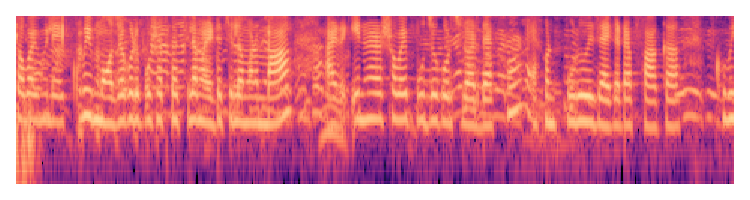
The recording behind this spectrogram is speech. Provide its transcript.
সবাই মিলে খুবই মজা করে প্রসাদ খাচ্ছিলাম। আর এটা ছিল আমার মা। আর এনারা সবাই পুজো করছিল। আর দেখো, এখন পুরো ওই জায়গাটা ফাঁকা। খুবই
